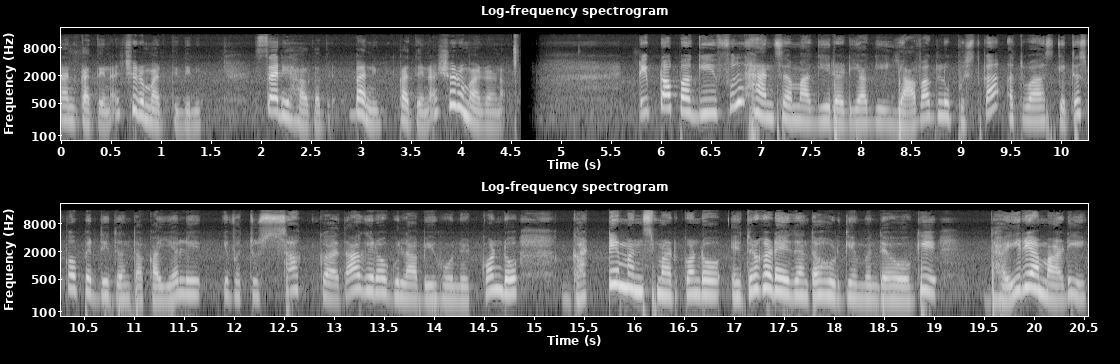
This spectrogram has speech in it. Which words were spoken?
ನನ್ನ ಕತೆನ ಶುರು ಮಾಡ್ತಿದ್ದೀನಿ. ಸರಿ ಹಾಗಾದರೆ ಬನ್ನಿ ಕತೆನ ಶುರು ಮಾಡೋಣ. ಟಿಪ್ ಟಾಪ್ ಆಗಿ ಫುಲ್ ಹ್ಯಾಂಡ್ಸಮ್ ಆಗಿ ರೆಡಿಯಾಗಿ ಯಾವಾಗಲೂ ಪುಸ್ತಕ ಅಥವಾ ಸ್ಕೆಟಸ್ಕೋಪ್ ಇರ್ದಿದ್ದಂಥ ಕೈಯಲ್ಲಿ ಇವತ್ತು ಸಖತ್ತಾಗಿರೋ ಗುಲಾಬಿ ಹೂನಿಟ್ಕೊಂಡು ಗಟ್ಟಿ ಮನ್ಸು ಮಾಡಿಕೊಂಡು ಎದುರುಗಡೆ ಇದ್ದಂಥ ಹುಡುಗಿ ಮುಂದೆ ಹೋಗಿ ಧೈರ್ಯ ಮಾಡಿ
